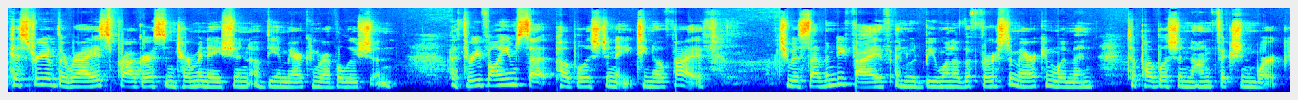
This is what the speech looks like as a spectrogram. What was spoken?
History of the Rise, Progress, and Termination of the American Revolution, a three volume set published in 1805. She was 75 and would be one of the first American women to publish a nonfiction work.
